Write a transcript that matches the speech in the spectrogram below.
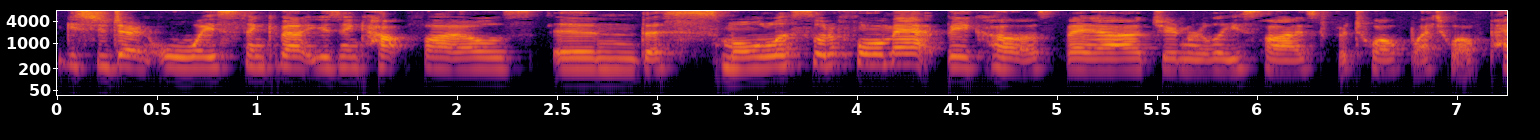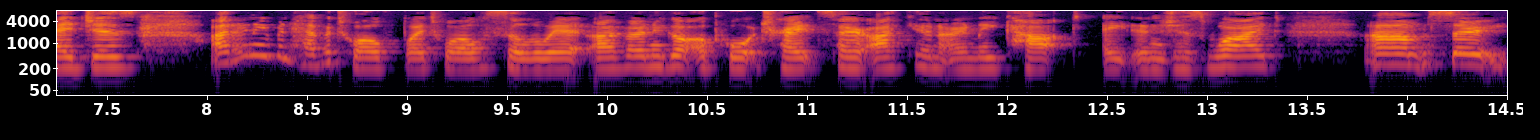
I guess you don't always think about using cut files in the smaller sort of format because they are generally sized for 12 by 12 pages. I don't even have a 12 by 12 silhouette. I've only got a portrait, so I can only cut 8 inches wide. Um, so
